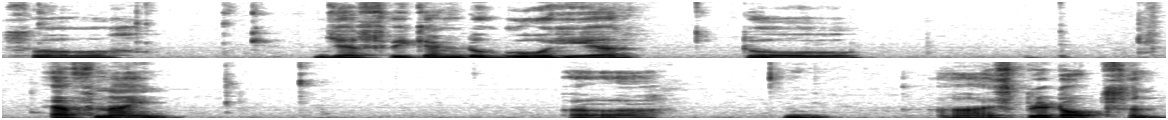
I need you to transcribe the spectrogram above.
So just we can do go here to F9 uh, uh, split option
